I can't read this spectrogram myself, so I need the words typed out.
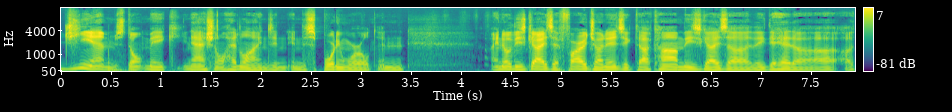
GMs don't make national headlines in, in the sporting world, and I know these guys at FireJohnIdzik.com. These guys, uh, they they had a, a, a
